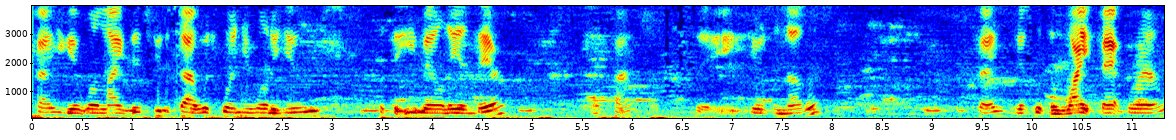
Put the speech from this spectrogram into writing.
Okay, you get one like this. You decide which one you want to use. Put the email in there. Okay, let's see. Here's another. Okay, just with the white background.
